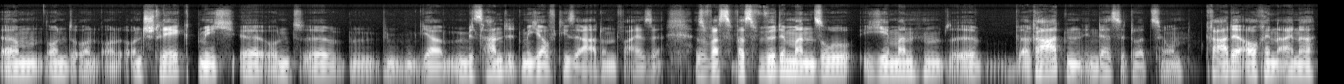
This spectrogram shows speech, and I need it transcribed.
ähm, und, und, und, und, schlägt mich und ja, misshandelt mich auf diese Art und Weise. Also was, was würde man so jemandem raten in der Situation? Gerade auch in einer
